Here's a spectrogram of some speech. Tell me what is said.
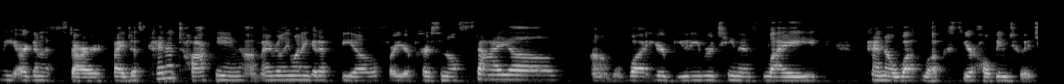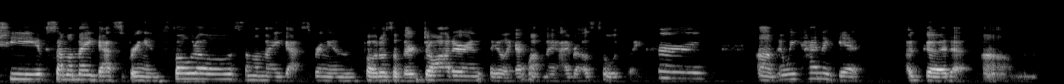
We are going to start by just kind of talking. Um, I really want to get a feel for your personal style, um, what your beauty routine is like, kind of what looks you're hoping to achieve. Some of my guests bring in photos. Some of my guests bring in photos of their daughter and say, like, I want my eyebrows to look like hers. Um, and we kind of get a good um,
